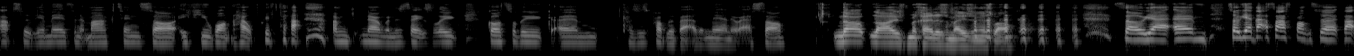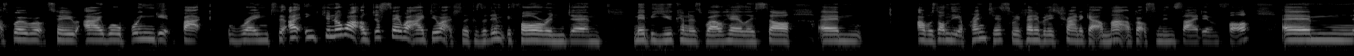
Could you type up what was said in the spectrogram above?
absolutely amazing at marketing. So if you want help with that, I'm now I'm going to say it's Luke. Go to Luke um because he's probably better than me anyway. So No, lies. Michaela's amazing as well. so yeah, um, so yeah, that's our sponsor. That's where we're up to. I will bring it back round to. I, do you know what? I'll just say what I do actually because I didn't before, and um, maybe you can as well, Haley. So um, I was on The Apprentice, so if anybody's trying to get on that, I've got some inside info. Um,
